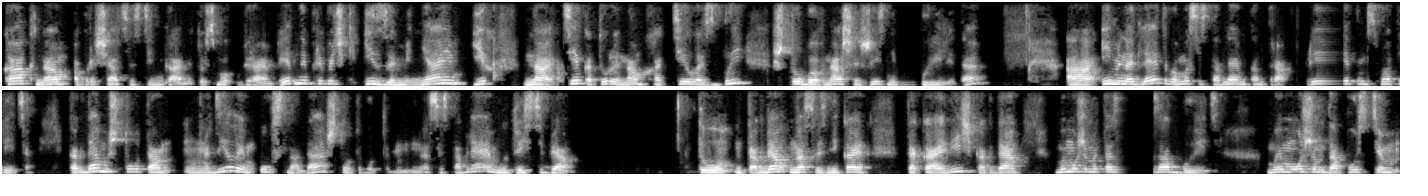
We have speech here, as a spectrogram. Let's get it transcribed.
как нам обращаться с деньгами. То есть мы убираем вредные привычки и заменяем их на те, которые нам хотелось бы, чтобы в нашей жизни были. Да? А именно для этого мы составляем контракт. При этом, смотрите, когда мы что-то делаем устно, да, что-то вот составляем внутри себя, то тогда у нас возникает такая вещь, когда мы можем это забыть, мы можем, допустим,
